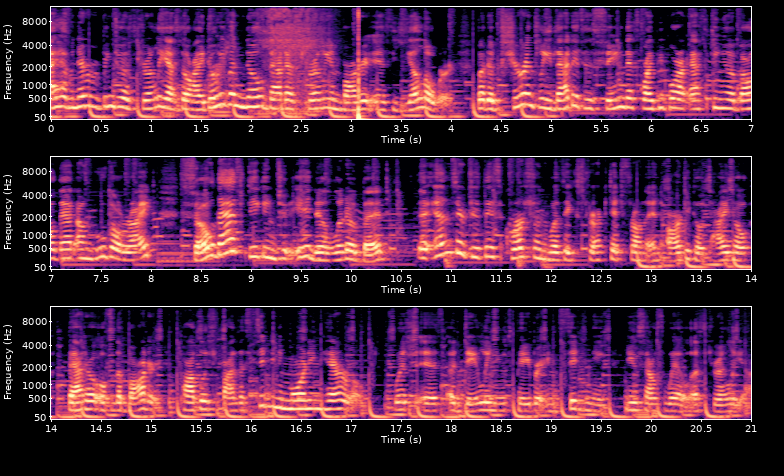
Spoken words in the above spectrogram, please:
I have never been to Australia, so I don't even know that Australian butter is yellower. But apparently that is a thing, that's why people are asking about that on Google, right? So let's dig into it a little bit. The answer to this question was extracted from an article titled Battle of the Butter, published by the Sydney Morning Herald, which is a daily newspaper in Sydney, New South Wales, Australia.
